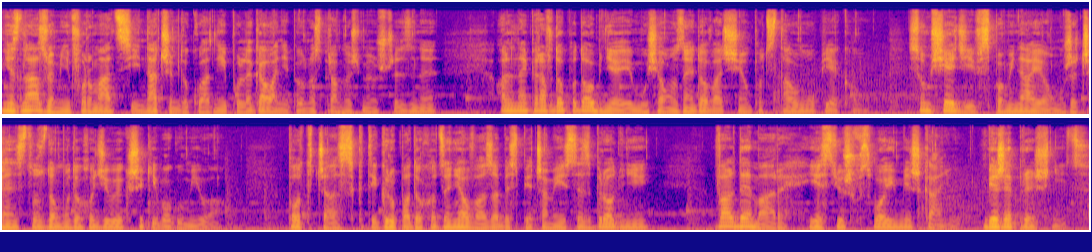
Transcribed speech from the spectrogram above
Nie znalazłem informacji, na czym dokładniej polegała niepełnosprawność mężczyzny, ale najprawdopodobniej musiał on znajdować się pod stałą opieką. Sąsiedzi wspominają, że często z domu dochodziły krzyki Bogumiła. Podczas gdy grupa dochodzeniowa zabezpiecza miejsce zbrodni, Waldemar jest już w swoim mieszkaniu. Bierze prysznic.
